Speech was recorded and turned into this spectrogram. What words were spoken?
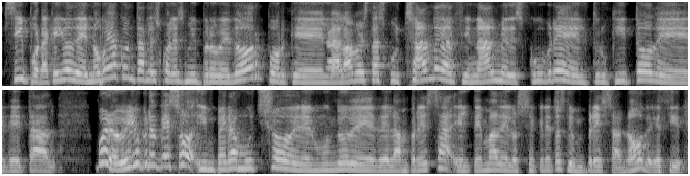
Sí, por aquello de no voy a contarles cuál es mi proveedor porque el claro. me está escuchando y al final me descubre el truquito de, de tal. Bueno, yo creo que eso impera mucho en el mundo de, la empresa, el tema de los secretos de empresa, ¿no? De decir,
